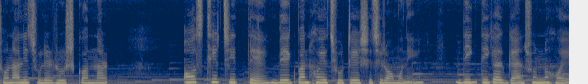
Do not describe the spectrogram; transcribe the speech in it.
সোনালি চুলের রুশকন্যার অস্থির চিত্তে বেগবান হয়ে ছুটে এসেছে রমণী। দিক দিগার জ্ঞানশূন্য হয়ে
